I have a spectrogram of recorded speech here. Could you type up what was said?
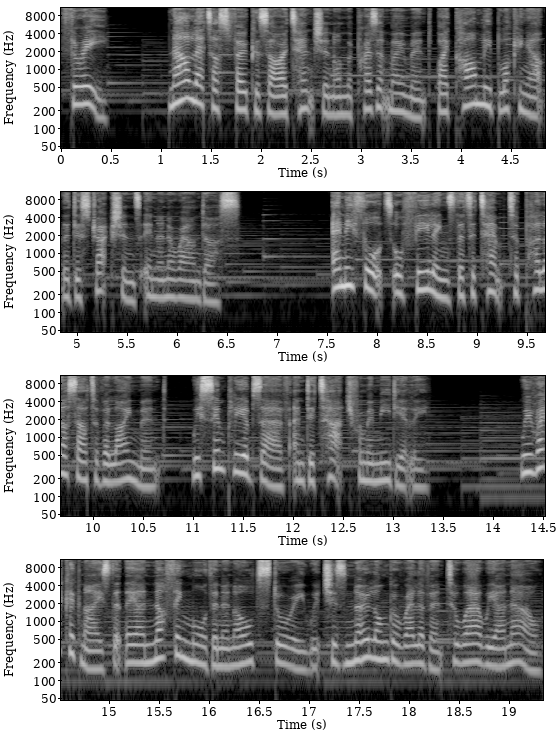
3. Now let us focus our attention on the present moment by calmly blocking out the distractions in and around us. Any thoughts or feelings that attempt to pull us out of alignment, we simply observe and detach from immediately. We recognize that they are nothing more than an old story which is no longer relevant to where we are now,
